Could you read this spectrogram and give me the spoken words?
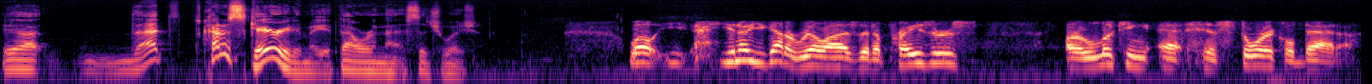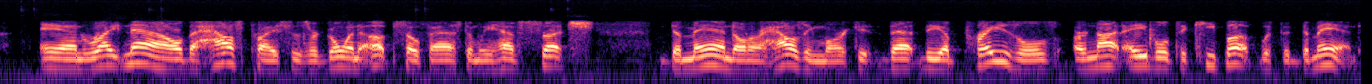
Yeah, that's kind of scary to me if I were in that situation. Well, you, you know, you got to realize that appraisers are looking at historical data. And right now, the house prices are going up so fast, and we have such demand on our housing market that the appraisals are not able to keep up with the demand.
